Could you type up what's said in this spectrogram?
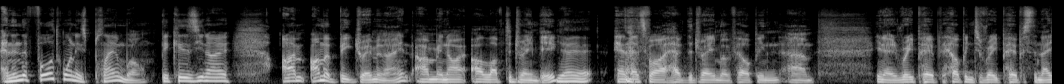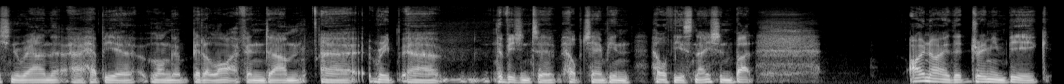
And then the fourth one is plan well, because you know, I'm I'm a big dreamer, mate. I mean, I, I love to dream big. Yeah, yeah. And that's why I have the dream of helping, um, you know, repurp- helping to repurpose the nation around a happier, longer, better life, and um, uh, re- uh, the vision to help champion healthiest nation. But I know that dreaming big,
